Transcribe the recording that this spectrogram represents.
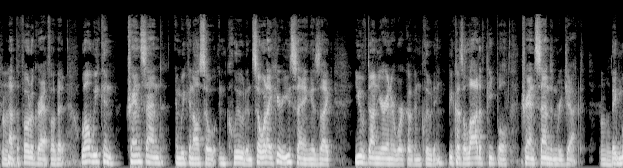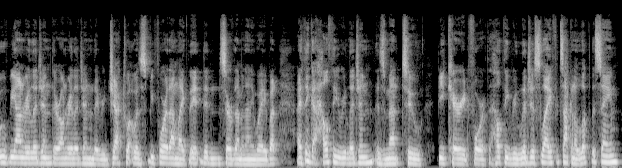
mm. not the photograph of it. Well, we can transcend and we can also include. And so what I hear you saying is like you've done your inner work of including because a lot of people transcend and reject. Mm-hmm. They move beyond religion, their own religion, and they reject what was before them, like it didn't serve them in any way. But I think a healthy religion is meant to be carried forth. A healthy religious life, it's not going to look the same.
